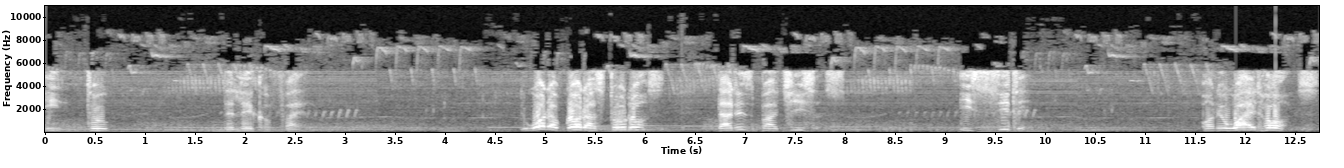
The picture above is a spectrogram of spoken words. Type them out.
into the lake of fire. The word of God has told us that is by Jesus is seated on a white horse,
